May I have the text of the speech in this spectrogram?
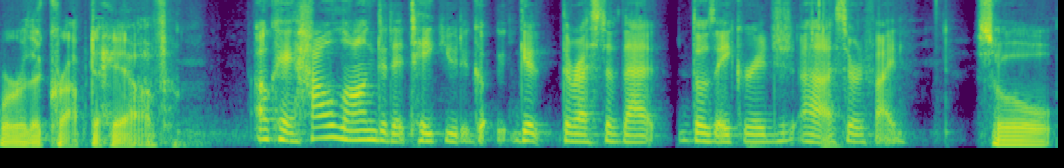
were the crop to have. Okay, how long did it take you to go, get the rest of that those acreage uh, certified? So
